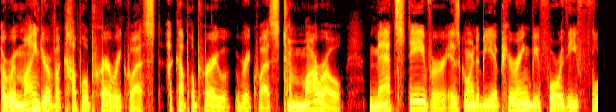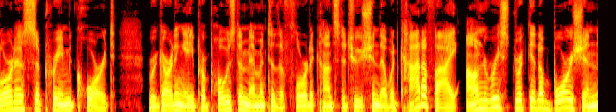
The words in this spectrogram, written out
A reminder of a couple prayer requests. A couple prayer requests. Tomorrow, Matt Staver is going to be appearing before the Florida Supreme Court regarding a proposed amendment to the Florida Constitution that would codify unrestricted abortion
